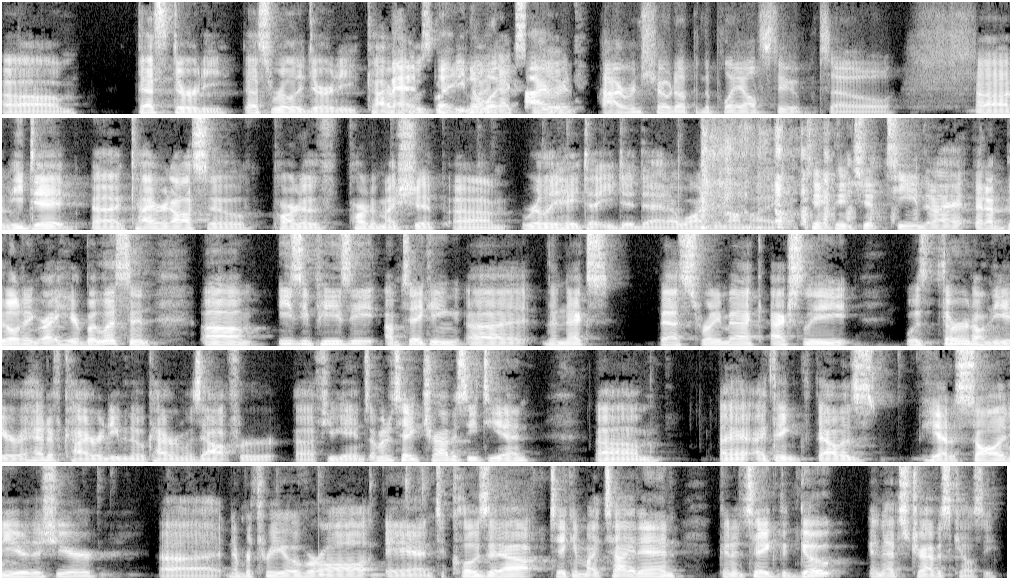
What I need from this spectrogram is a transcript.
Um, that's dirty. That's really dirty. Kyren Man, was going to you be know my what? next Kyren, pick. Kyren showed up in the playoffs too. So Um, he did. Uh, Kyren also part of part of my ship. Um, really hate that you did that. I wanted him on my championship team that I that I'm building right here. But listen, um, easy peasy. I'm taking uh, the next best running back. Actually, was third on the year ahead of Kyren, even though Kyren was out for a few games. I'm going to take Travis Etienne. Um, I, I think that was he had a solid year this year. Uh, number three overall, and to close it out, taking my tight end. Going to take the goat, and that's Travis Kelce.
